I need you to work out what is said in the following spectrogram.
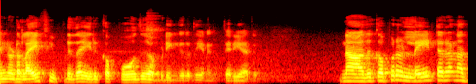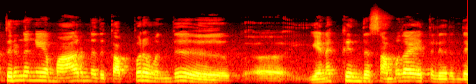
என்னோடய லைஃப் இப்படி தான் இருக்க போகுது அப்படிங்கிறது எனக்கு தெரியாது. நான் அதுக்கப்புறம் லேட்டராக நான் திருநங்கையை மாறினதுக்கு அப்புறம் வந்து எனக்கு இந்த சமுதாயத்தில் இருந்த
